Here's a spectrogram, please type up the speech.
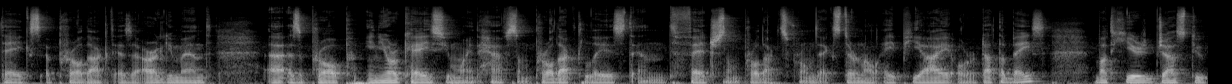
takes a product as an argument uh, as a prop. In your case, you might have some product list and fetch some products from the external API or database. But here, just to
